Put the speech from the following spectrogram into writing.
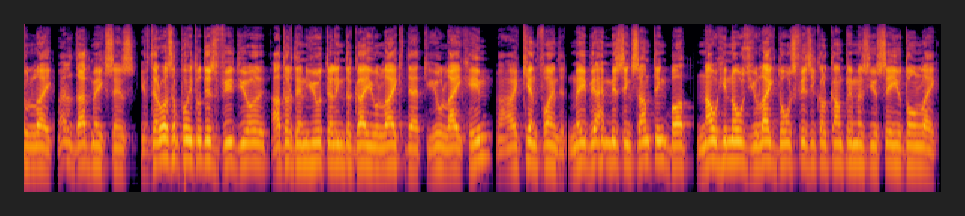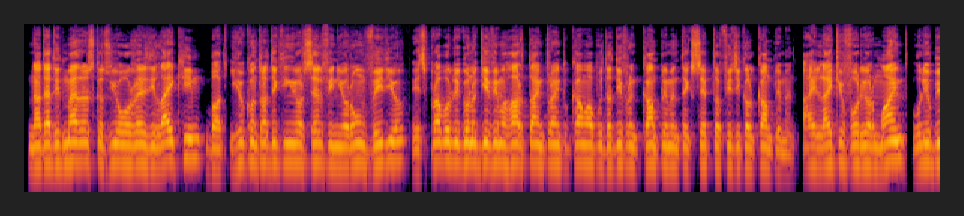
you like. Well, that makes sense. If there was a point to this video other than you telling the guy you like that you like him, I can't find it. Maybe I'm missing something, but now he knows you like those physical compliments you say you don't like. Not that it matters because you already like him, but you contradicting yourself in your own video, it's probably gonna give him a hard time trying to come up with a different compliment except a physical compliment. I like you for your mind. Will you be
